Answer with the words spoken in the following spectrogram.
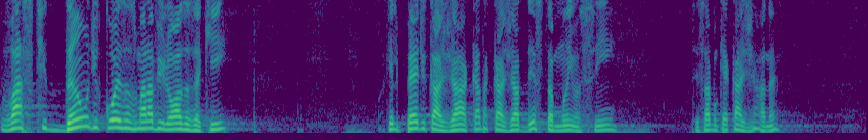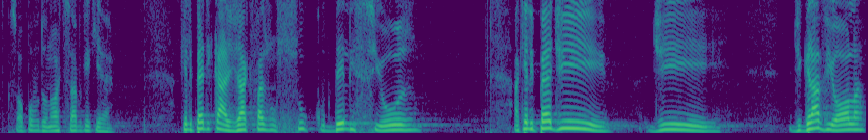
vastidão de coisas maravilhosas aqui. Aquele pé de cajá, cada cajá desse tamanho assim. Vocês sabem o que é cajá, né? Só o povo do norte sabe o que é. Aquele pé de cajá que faz um suco delicioso. Aquele pé de, de de graviola.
